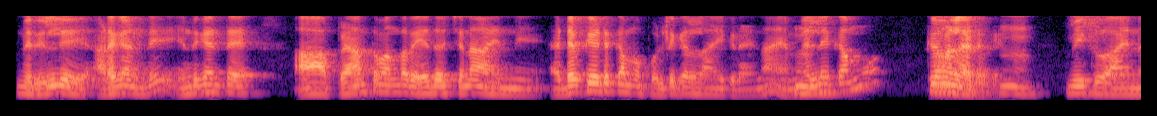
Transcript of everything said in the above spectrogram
మీరు వెళ్ళి అడగండి. ఎందుకంటే ఆ ప్రాంతం అందరూ ఏదొచ్చినా ఆయన్ని అడ్వకేట్ కమ్మ పొలిటికల్ నాయకుడు ఆయన ఎమ్మెల్యే కమ్మ క్రిమినల్ అడ్వకేట్. మీకు ఆయన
